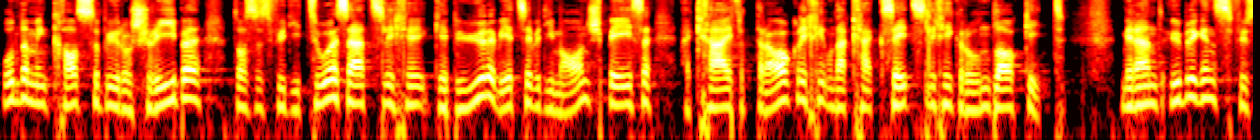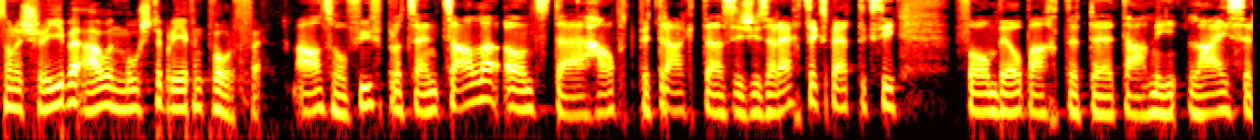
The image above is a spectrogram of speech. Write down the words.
und dem Inkassobüro schreiben, dass es für die zusätzlichen Gebühren, wie jetzt eben die Mahnspesen, keine vertragliche und auch keine gesetzliche Grundlage gibt. Wir haben übrigens für so ein Schreiben auch einen Musterbrief entworfen. Also 5% zahlen und der Hauptbetrag, das ist unser Rechtsexperte vom Beobachter Dani Leiser.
